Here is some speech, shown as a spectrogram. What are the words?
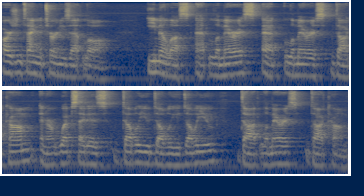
Argentine Attorneys at Law. Email us at lamaris at lamaris.com and our website is www.lamaris.com.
